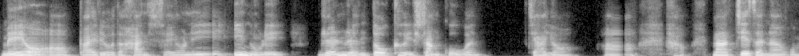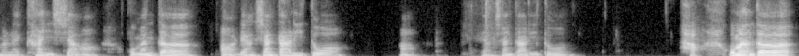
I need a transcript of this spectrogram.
没有哦白流的汗水哦，你一努力，人人都可以上顾问，加油！啊、好，那接着呢，我们来看一下啊、我们的啊、两项大利多啊，两项大利多。好，我们的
